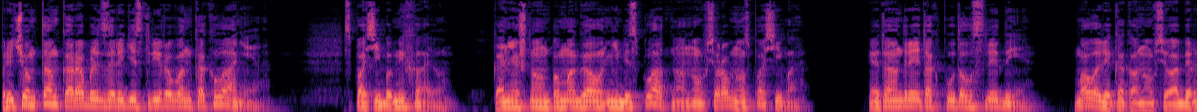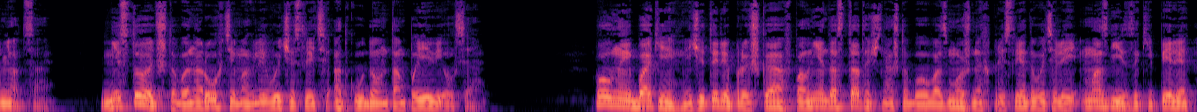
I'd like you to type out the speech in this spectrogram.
Причем там корабль зарегистрирован как Лания. Спасибо Михаю. Конечно, он помогал не бесплатно, но все равно спасибо. Это Андрей так путал следы. Мало ли, как оно все обернется. Не стоит, чтобы на Рухте могли вычислить, откуда он там появился. Полные баки и четыре прыжка вполне достаточно, чтобы у возможных преследователей мозги закипели,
